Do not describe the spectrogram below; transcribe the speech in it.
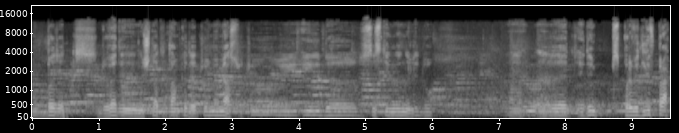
бъдат доведени нещата там, където има мястото и, да се стигне нали, до а, един справедлив прак,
